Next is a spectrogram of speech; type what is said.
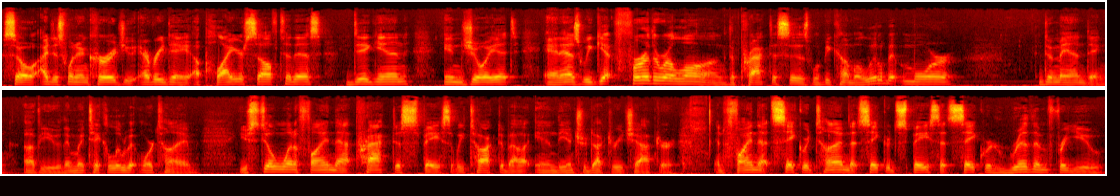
So I just want to encourage you every day, apply yourself to this, dig in, enjoy it. And as we get further along, the practices will become a little bit more demanding of you. They might take a little bit more time you still want to find that practice space that we talked about in the introductory chapter and find that sacred time, that sacred space, that sacred rhythm for you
